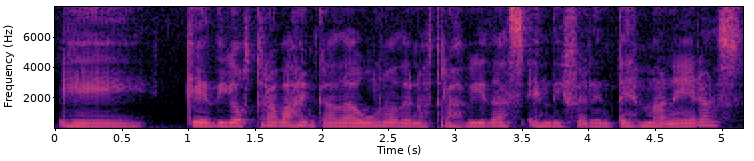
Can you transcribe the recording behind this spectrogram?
eh, que Dios trabaja en cada uno de nuestras vidas en diferentes maneras.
